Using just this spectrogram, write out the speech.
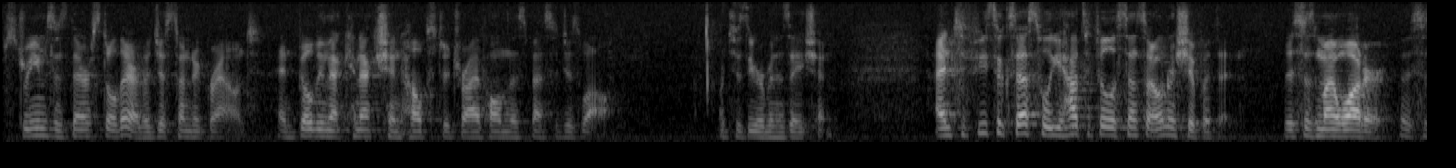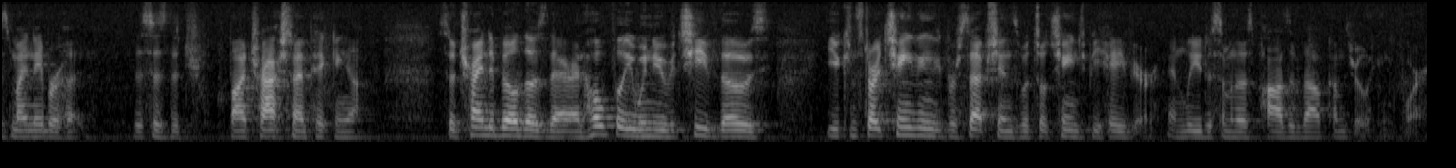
streams is there still there. They're just underground. And building that connection helps to drive home this message as well, which is the urbanization. And to be successful, you have to feel a sense of ownership with it. This is my water. This is my neighborhood. This is the tr my trash that I'm picking up. So trying to build those there. And hopefully when you've achieved those, you can start changing the perceptions, which will change behavior and lead to some of those positive outcomes you're looking for.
